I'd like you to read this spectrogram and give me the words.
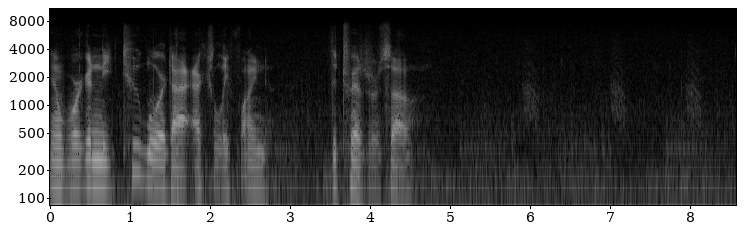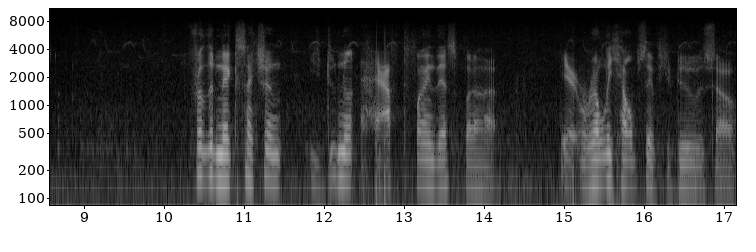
And we're gonna need two more to actually find the treasure, so. For the next section, you do not have to find this, but uh, it really helps if you do, so.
